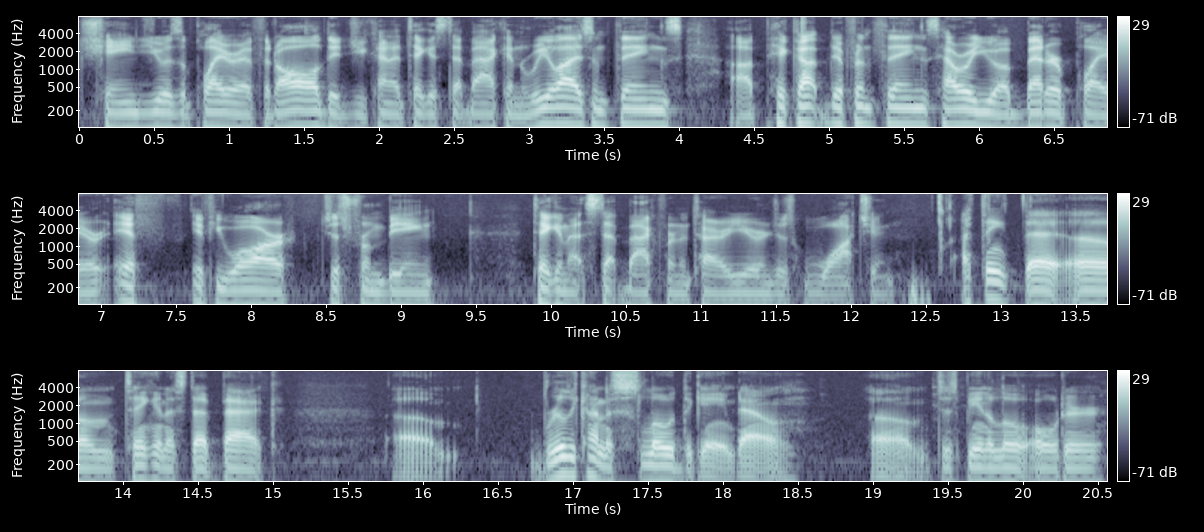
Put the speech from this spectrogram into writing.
change you as a player, if at all? Did you kind of take a step back and realize some things, uh, pick up different things? How are you a better player, if if you are, just from being taking that step back for an entire year and just watching? I think that um, taking a step back um, really kind of slowed the game down. Um, just being a little older,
